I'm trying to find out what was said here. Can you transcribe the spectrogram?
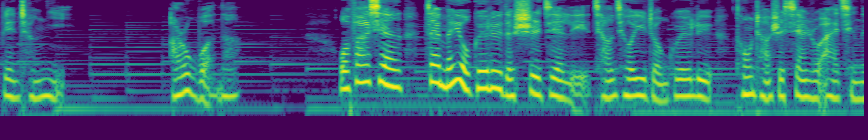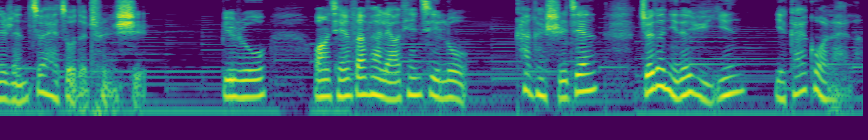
变成你，而我呢？我发现，在没有规律的世界里，强求一种规律，通常是陷入爱情的人最爱做的蠢事。比如，往前翻翻聊天记录，看看时间，觉得你的语音也该过来了。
